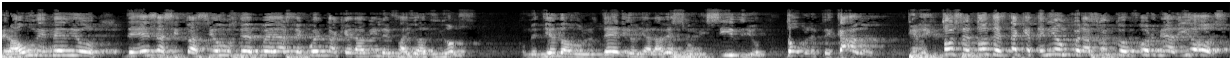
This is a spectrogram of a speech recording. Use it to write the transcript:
Pero aún en medio de esa situación usted puede darse cuenta que David le falló a Dios, cometiendo adulterio y a la vez homicidio, doble pecado. Pero entonces, ¿dónde está que tenía un corazón conforme a Dios?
